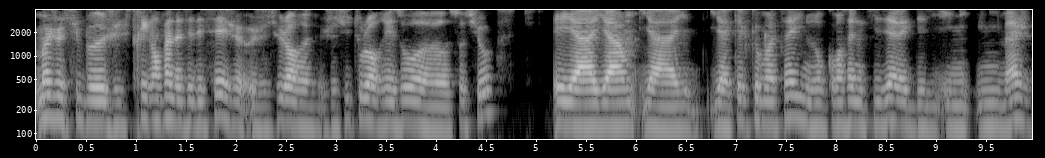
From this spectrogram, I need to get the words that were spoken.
moi, je suis, je suis très grand fan d'ACDC, je, je suis je suis tous leurs réseaux euh, sociaux. Et il y a, quelques mois ils nous ont commencé à nous teaser avec une, image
